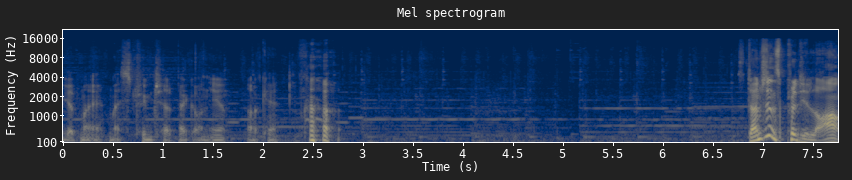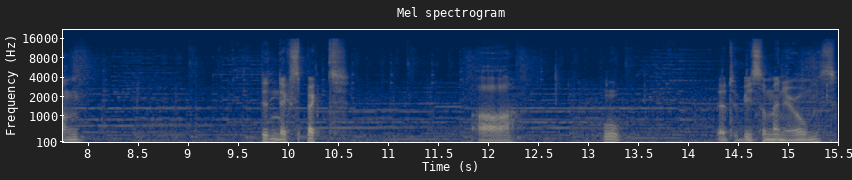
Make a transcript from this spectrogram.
Me get my, my stream chat back on here. Okay. this dungeon's pretty long. Didn't expect... Uh... Ooh. There to be so many rooms.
